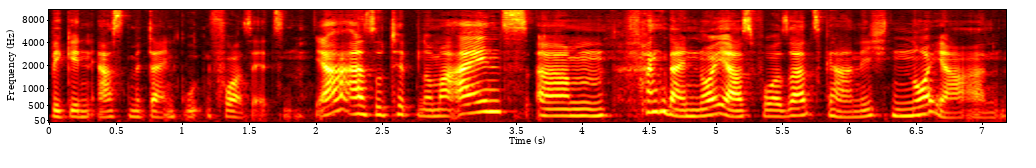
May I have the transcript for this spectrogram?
beginn erst mit deinen guten Vorsätzen. Ja, also Tipp Nummer eins, ähm, fang deinen Neujahrsvorsatz gar nicht Neujahr an.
